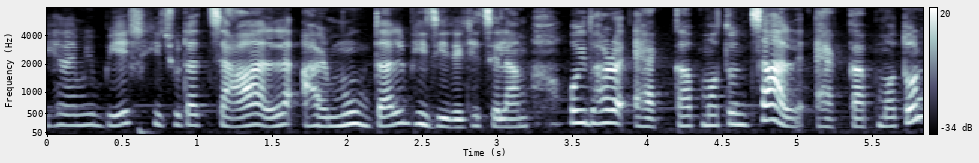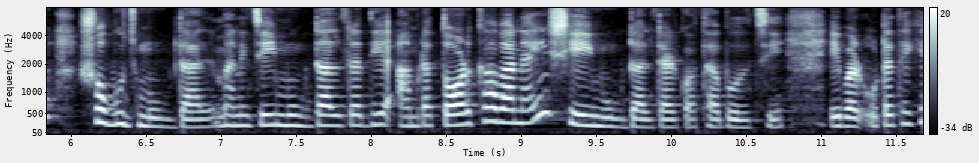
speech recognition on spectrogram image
এখানে আমি বেশ কিছুটা চাল আর মুগ ডাল ভিজিয়ে রেখেছিলাম। ওই ধরো এক কাপ মতন চাল, এক কাপ মতন সবুজ মুগ ডাল। মানে যেই মুগ ডালটা দিয়ে আমরা তড়কা বানাই, সেই মুগ ডালটার কথা বলছি। এবার ওটা থেকে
